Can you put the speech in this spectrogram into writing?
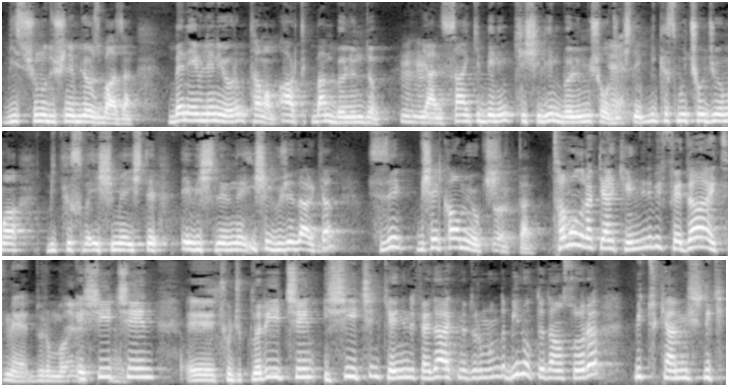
biz şunu düşünebiliyoruz bazen. Ben evleniyorum tamam artık ben bölündüm. Yani sanki benim kişiliğim bölünmüş olacak. Evet. İşte bir kısmı çocuğuma, bir kısmı eşime, işte ev işlerine, işe güce derken size bir şey kalmıyor kişilikten. Tam olarak yani kendini bir feda etme durumu. Evet, Eşi için, e, çocukları için, işi için kendini feda etme durumunda bir noktadan sonra bir tükenmişlik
